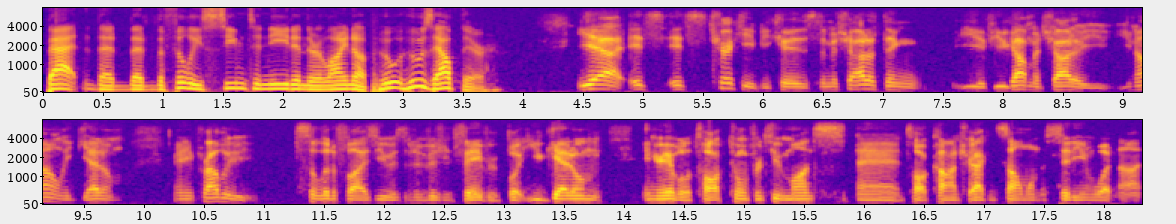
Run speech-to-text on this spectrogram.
bat that, that the Phillies seem to need in their lineup? Who Who's out there? Yeah, it's it's tricky because the Machado thing. If you got Machado, you, you not only get him, and he probably solidifies you as a division favorite, but you get him and you're able to talk to him for two months and talk contract and sell him on the city and whatnot.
